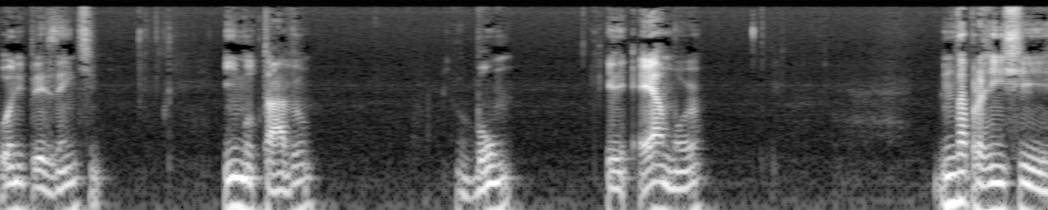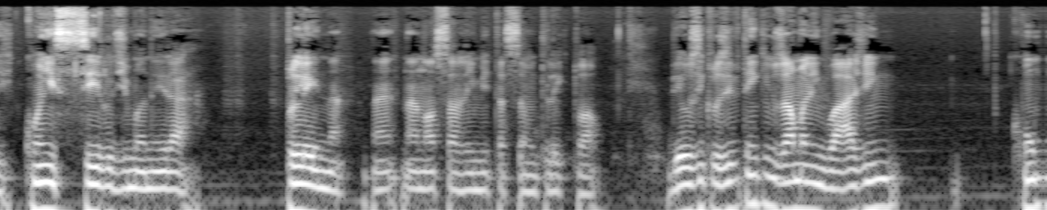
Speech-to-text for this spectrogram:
onipresente, imutável, bom, ele é amor não dá para a gente conhecê-lo de maneira plena né, na nossa limitação intelectual. Deus, inclusive, tem que usar uma linguagem, com,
